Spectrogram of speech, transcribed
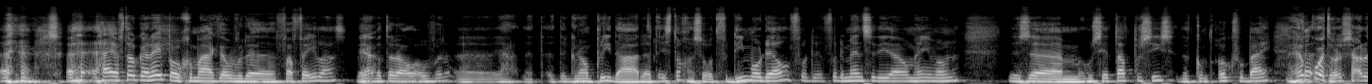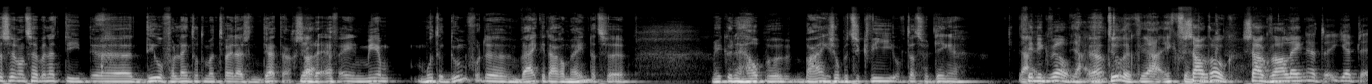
hij heeft ook een repo gemaakt over de favela's. We Ja. hebben het er al over. Eh, ja, de Grand Prix daar, dat is toch een soort verdienmodel voor de, voor de mensen die daar omheen wonen. Dus ehm, hoe zit dat precies? Dat komt ook voorbij. Heel kort hoor, zouden ze, want ze hebben net die eh, deal verlengd tot en met 2030. Zou Ja. de F1 meer moeten doen voor de wijken daaromheen? Dat ze meer kunnen helpen, baantjes op het circuit of dat soort dingen? Ja, Vind ik wel. Ja, natuurlijk. Ja, ik vind zou, dat ik- ook. zou ik wel alleen. Het, je hebt, eh,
